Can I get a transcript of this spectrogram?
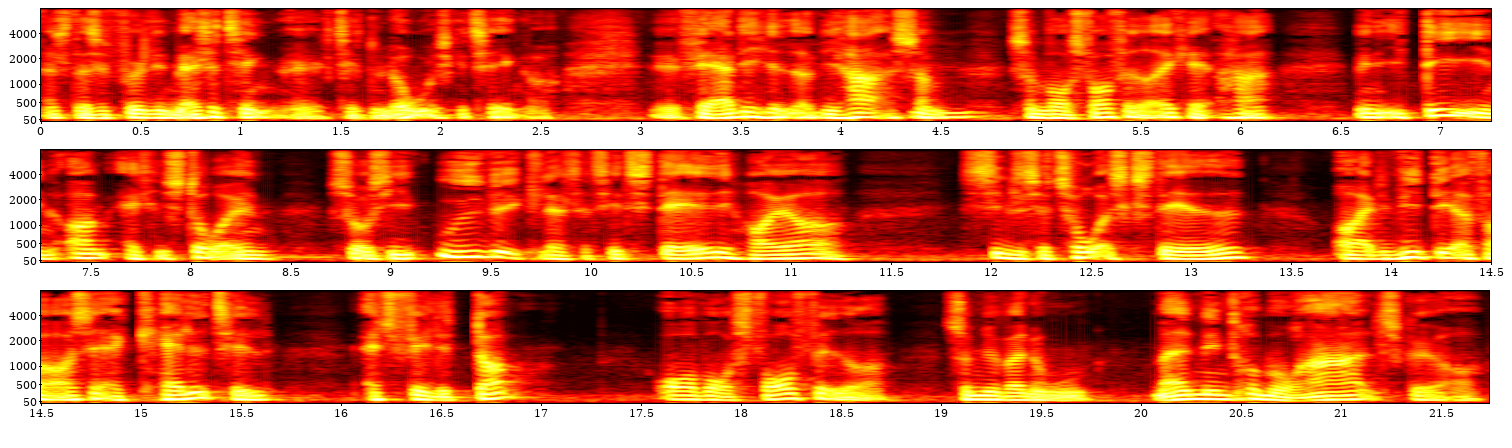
Altså der er selvfølgelig en masse ting, øh, teknologiske ting og øh, færdigheder, vi har, som, mm. som vores forfædre ikke har. Men ideen om, at historien så at sige udvikler sig til et stadig højere civilisatorisk stede, og at vi derfor også er kaldet til at fælde dom over vores forfædre, som jo var nogle meget mindre moralske og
